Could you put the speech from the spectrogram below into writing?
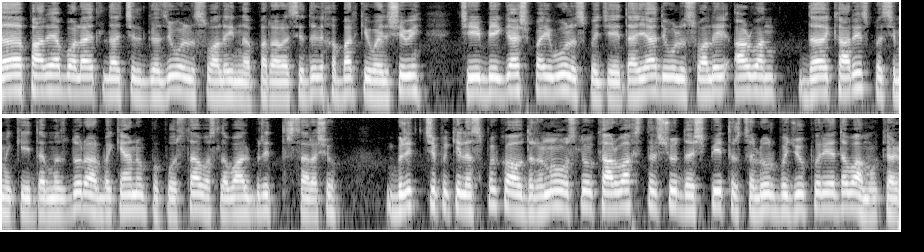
د فاریاب ولایت له چلګزي ولسوالۍ نه په رارسېدلي خبر کې ویل شوي چې بیګا شپه یولس بجې د یادې ولسوالۍ اړوند د کاریز په سیمه کې د مزدور اربکیانو په پوسته وسلوال برید ترسره شو برید چې پکې له سپکو او درنو وسلو کار واخیستل شو د شپې تر څلور بجو پورې دوام وکړ.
